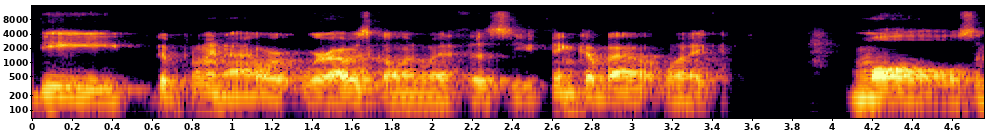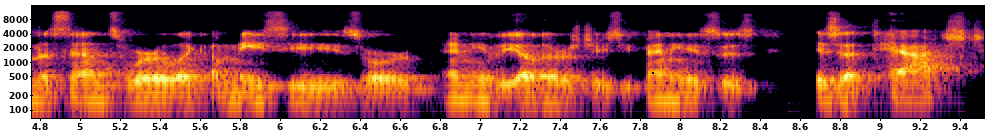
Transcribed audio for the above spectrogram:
The the point I where I was going with is you think about like malls in a sense where like a Macy's or any of the others, J.C. Penney's is is attached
